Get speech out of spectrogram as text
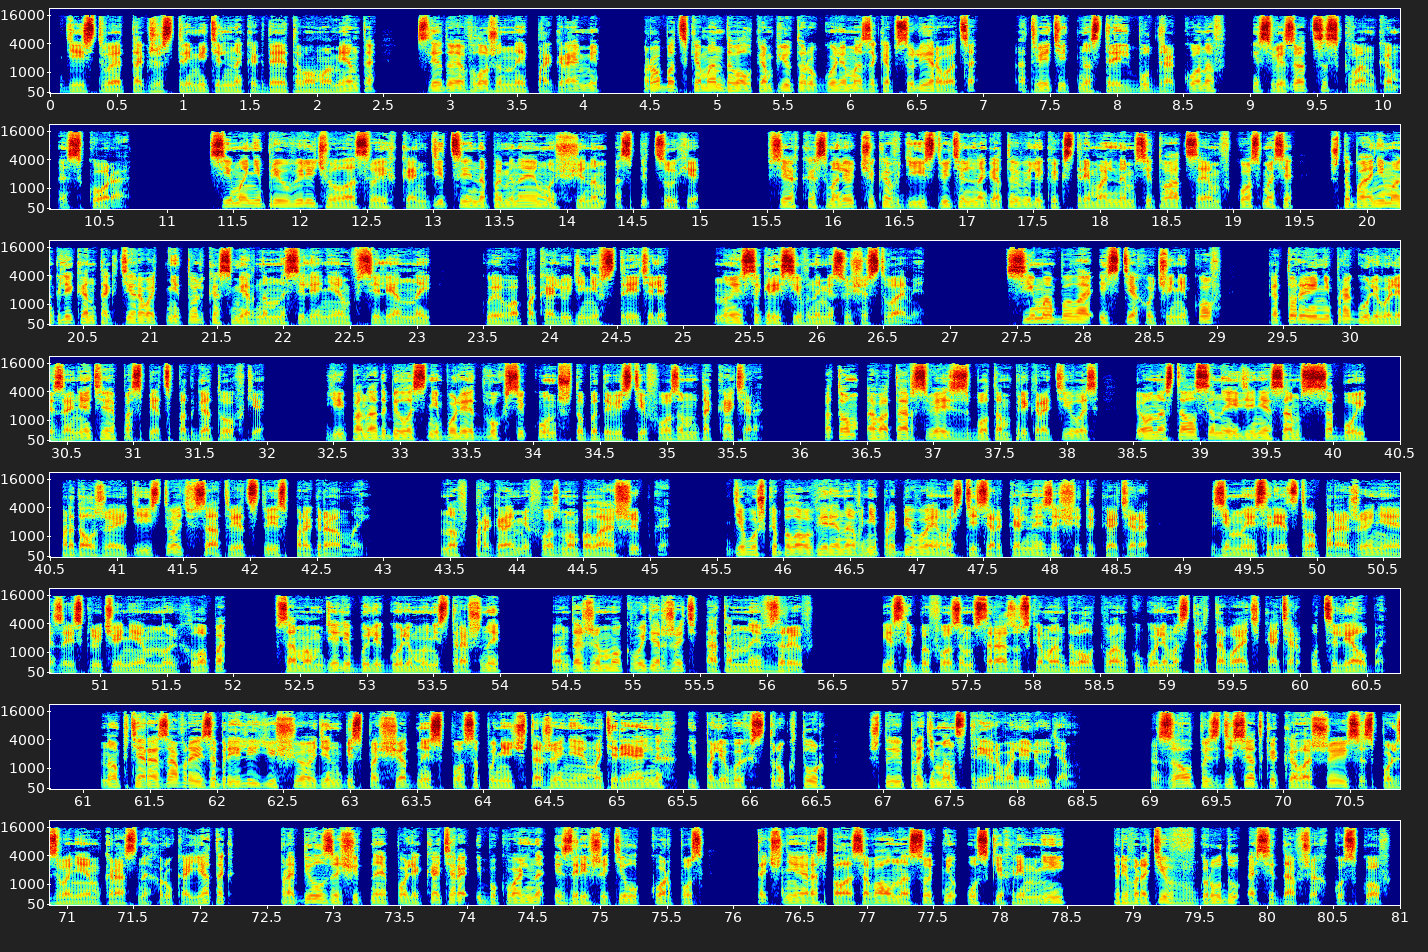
Действуя так же стремительно, как до этого момента, следуя вложенной программе, робот скомандовал компьютеру голема закапсулироваться, ответить на стрельбу драконов и связаться с кванком Эскора. Сима не преувеличивала своих кондиций, напоминая мужчинам о спецухе. Всех космолетчиков действительно готовили к экстремальным ситуациям в космосе, чтобы они могли контактировать не только с мирным населением Вселенной, коего пока люди не встретили, но и с агрессивными существами. Сима была из тех учеников, которые не прогуливали занятия по спецподготовке. Ей понадобилось не более двух секунд, чтобы довести Фозом до катера. Потом аватар-связь с ботом прекратилась, и он остался наедине сам с собой, продолжая действовать в соответствии с программой. Но в программе Фозма была ошибка. Девушка была уверена в непробиваемости зеркальной защиты катера. Земные средства поражения, за исключением нуль хлопа, в самом деле были голему не страшны, он даже мог выдержать атомный взрыв. Если бы Фозом сразу скомандовал Кванку голема стартовать, катер уцелел бы. Но птерозавры изобрели еще один беспощадный способ уничтожения материальных и полевых структур, что и продемонстрировали людям. Залп из десятка калашей с использованием красных рукояток пробил защитное поле катера и буквально изрешетил корпус, точнее располосовал на сотню узких ремней, превратив в груду оседавших кусков.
